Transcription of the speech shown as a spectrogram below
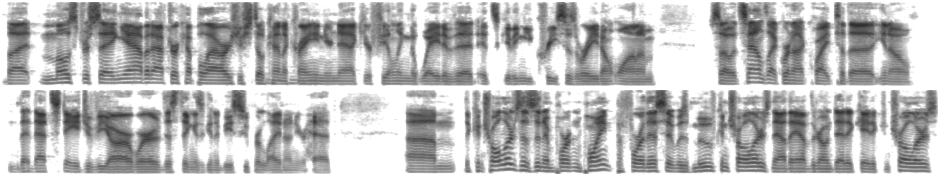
But most are saying, yeah, but after a couple hours, you're still kind of craning your neck. You're feeling the weight of it. It's giving you creases where you don't want them. So it sounds like we're not quite to the, you know, th- that stage of VR where this thing is going to be super light on your head. Um, the controllers is an important point. Before this, it was Move controllers. Now they have their own dedicated controllers.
